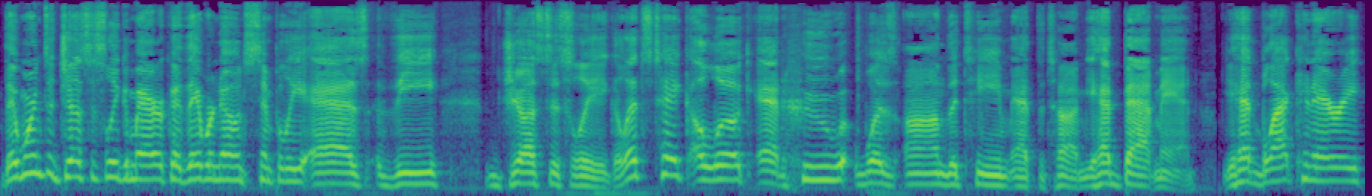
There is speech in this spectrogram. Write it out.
They weren't the Justice League America, they were known simply as the Justice League. Let's take a look at who was on the team at the time. You had Batman. You had Black Canary,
